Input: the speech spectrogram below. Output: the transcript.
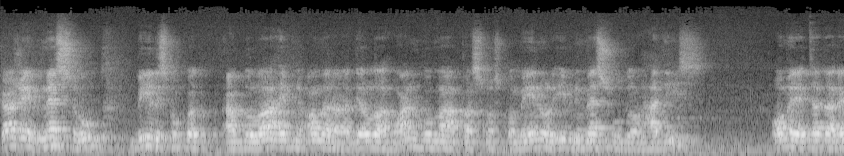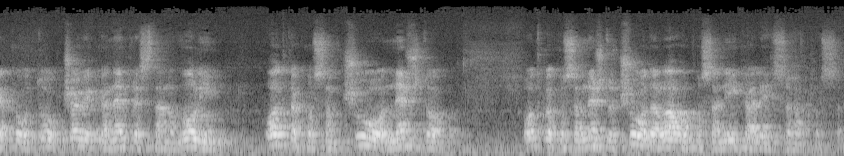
Kaže Mesruk, bili smo kod Abdullah ibn Omara radijallahu anhuma, pa smo spomenuli ibn Mesudov hadis. Omer je tada rekao, tog čovjeka neprestano volim, otkako sam čuo nešto, otkako sam nešto čuo da lavo poslanika, ali salatu sam.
